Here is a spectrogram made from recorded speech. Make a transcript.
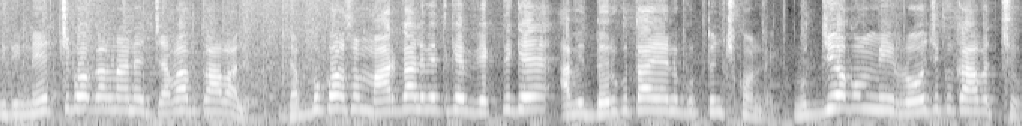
ఇది నేర్చుకోగలను అనే జవాబు కావాలి. డబ్బు కోసం మార్గాలు వెతికే వ్యక్తికే అవి దొరుకుతాయని గుర్తుంచుకోండి. ఉద్యోగం మీ రోజుకు కావచ్చు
